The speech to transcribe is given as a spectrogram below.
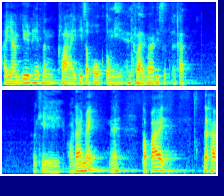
พยายามยืดให้มันคลายที่สะโพกตรงนี้ให้คลายมากที่สุดนะครับ โอเค พอได้ไหมนะต่อไปนะครับ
